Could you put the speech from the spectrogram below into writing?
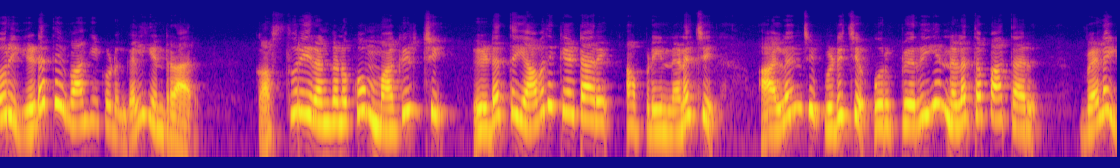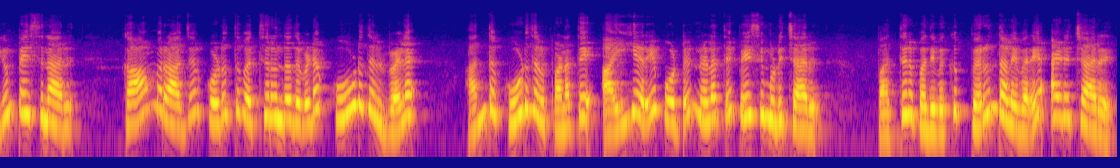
ஒரு இடத்தை வாங்கி கொடுங்கள் என்றார். கஸ்தூரி ரங்கனுக்கும் மகிழ்ச்சி இடத்தையாவது கேட்டாரே அப்படின்னு நினச்சி அலைஞ்சு பிடிச்சு ஒரு பெரிய நிலத்தை பார்த்தாரு. விலையும் பேசினார். காமராஜர் கொடுத்து வச்சிருந்ததை விட கூடுதல் விலை. அந்த கூடுதல் பணத்தை ஐயரே போட்டு நிலத்தை பேசி முடிச்சாரு. பத்திரப்பதிவுக்கு பெருந்தலைவரை அழைச்சாரு.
